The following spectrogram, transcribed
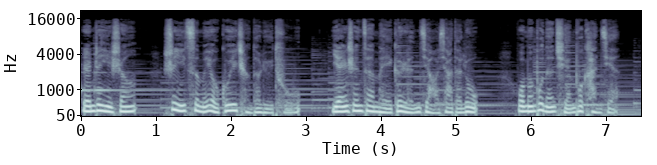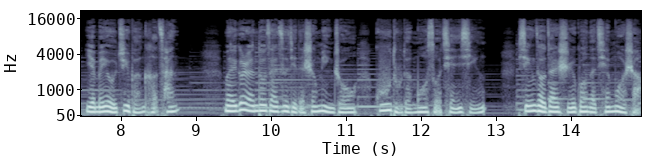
人这一生是一次没有归程的旅途，延伸在每个人脚下的路，我们不能全部看见，也没有剧本可参。每个人都在自己的生命中孤独地摸索前行，行走在时光的阡陌上。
